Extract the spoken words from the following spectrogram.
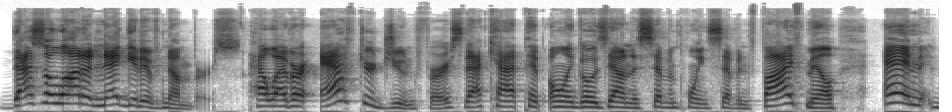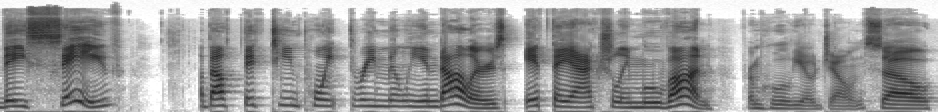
that's a lot of negative numbers. However, after June 1st, that cap hit only goes down to 7.75 mil, and they save about $15.3 million if they actually move on from Julio Jones. So,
